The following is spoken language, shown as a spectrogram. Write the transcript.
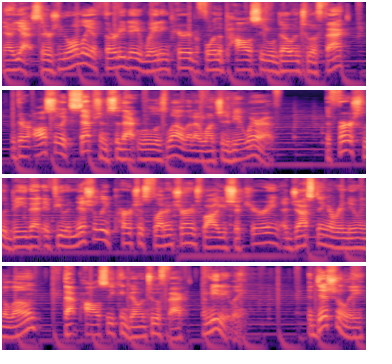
Now, yes, there's normally a 30 day waiting period before the policy will go into effect, but there are also exceptions to that rule as well that I want you to be aware of. The first would be that if you initially purchase flood insurance while you're securing, adjusting, or renewing a loan, that policy can go into effect immediately. Additionally,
